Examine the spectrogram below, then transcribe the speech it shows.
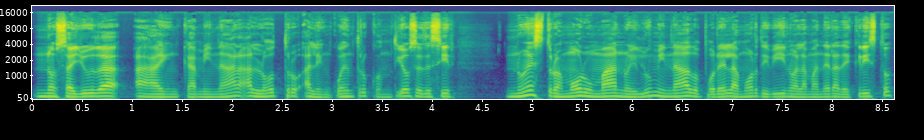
nos ayuda a encaminar al otro al encuentro con Dios, es decir, nuestro amor humano iluminado por el amor divino a la manera de Cristo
